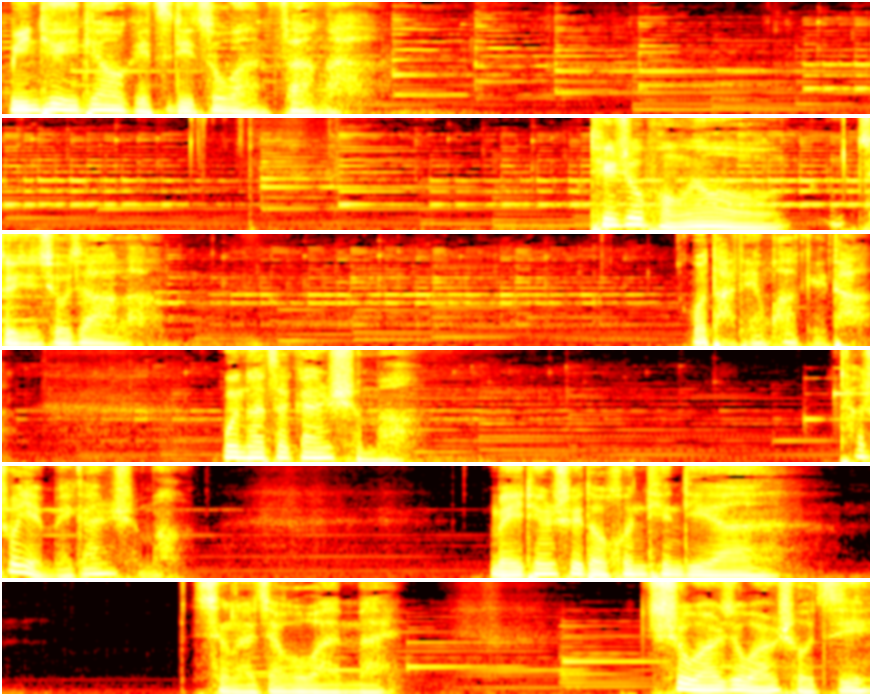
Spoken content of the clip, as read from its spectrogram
明天一定要给自己做晚饭啊！”听说朋友最近休假了，我打电话给他，问他在干什么。他说也没干什么。每天睡到昏天地暗醒来叫个外卖吃完就玩手机。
